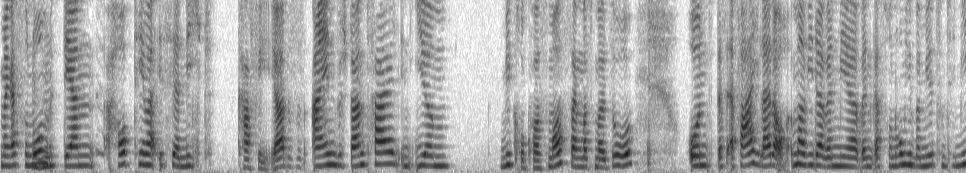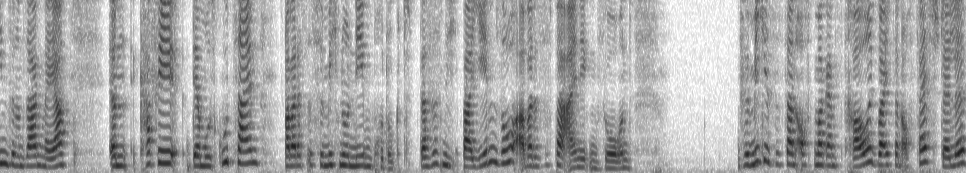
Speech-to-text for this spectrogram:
Mein Gastronom, mhm. deren Hauptthema ist ja nicht Kaffee. Ja, das ist ein Bestandteil in ihrem Mikrokosmos, sagen wir es mal so. Und das erfahre ich leider auch immer wieder, wenn mir, wenn Gastronomen hier bei mir zum Termin sind und sagen, na ja, ähm, Kaffee, der muss gut sein, aber das ist für mich nur ein Nebenprodukt. Das ist nicht bei jedem so, aber das ist bei einigen so. Und für mich ist es dann oft mal ganz traurig, weil ich dann auch feststelle,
